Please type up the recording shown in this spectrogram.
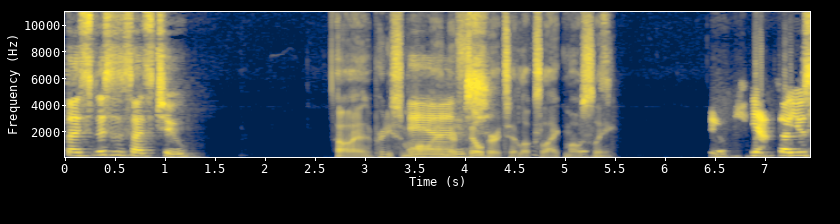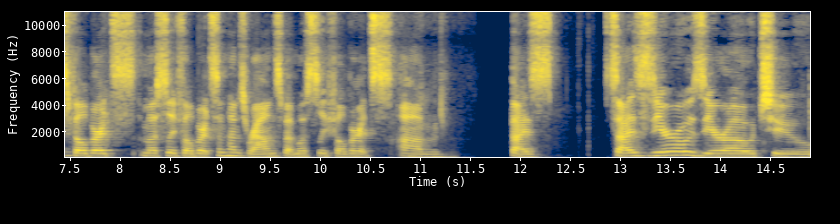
Size. This is a size two. Oh, they're pretty small, and, they're filberts. It looks like mostly. Yeah, so I use filberts, mostly filberts, sometimes rounds, but mostly filberts. Um, size size zero zero to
